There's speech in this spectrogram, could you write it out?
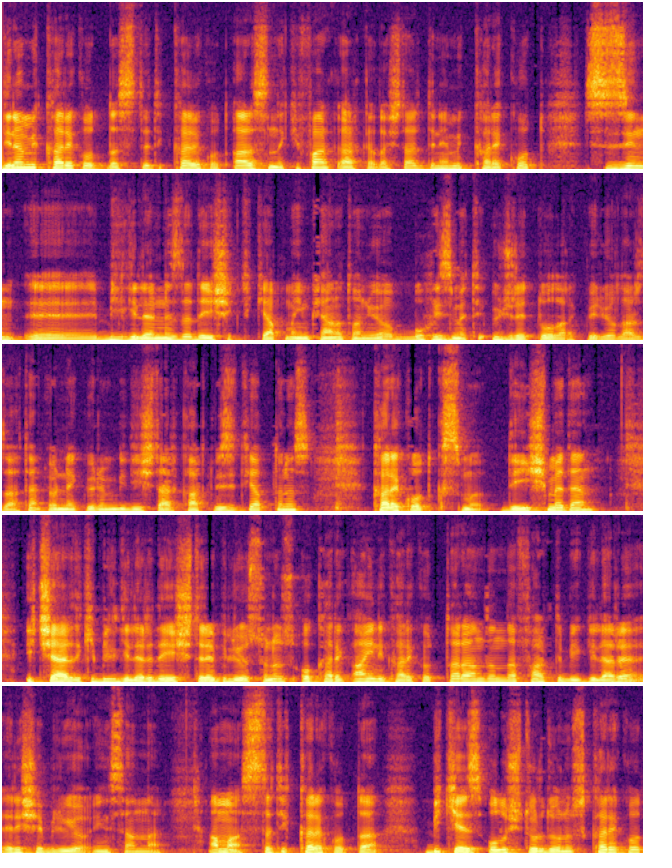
Dinamik kare kodla statik kare kod arasındaki fark arkadaşlar dinamik kare kod sizin e, bilgilerinizde değişiklik yapma imkanı tanıyor. Bu hizmeti ücretli olarak veriyorlar zaten. Örnek veriyorum bir dijital kart vizit yaptınız. Kare kod kısmı değişmeden içerideki bilgileri değiştirebiliyorsunuz. O kare aynı kare kod tarandığında farklı bilgilere erişebiliyor insanlar. Ama statik kare kodda bir kez oluşturduğunuz kare kod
